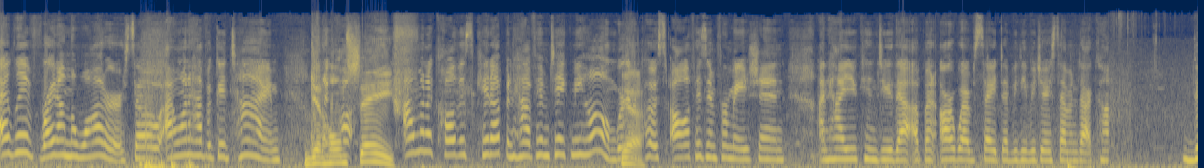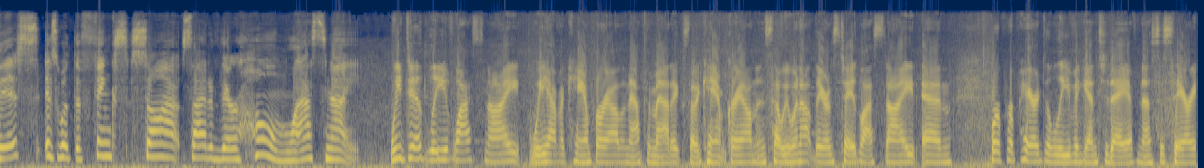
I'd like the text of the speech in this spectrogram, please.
I live right on the water, so I want to have a good time. Get gonna home safe. I'm going to call this kid up and have him take me home. We're Yeah. going to post all of his information on how you can do that up on our website, wdbj7.com. This is what the Finks saw outside of their home last night. We did leave last night. We have a camper out in Appomattox at a campground, and so we went out there and stayed last night, and we're prepared to leave again today if necessary.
